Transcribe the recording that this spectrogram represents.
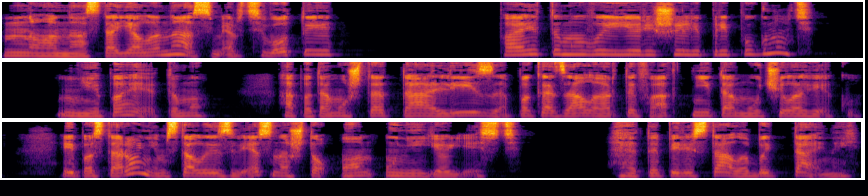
Но она стояла насмерть, вот и... Поэтому вы ее решили припугнуть? Не поэтому, а потому что та Лиза показала артефакт не тому человеку, и посторонним стало известно, что он у нее есть. Это перестало быть тайной.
